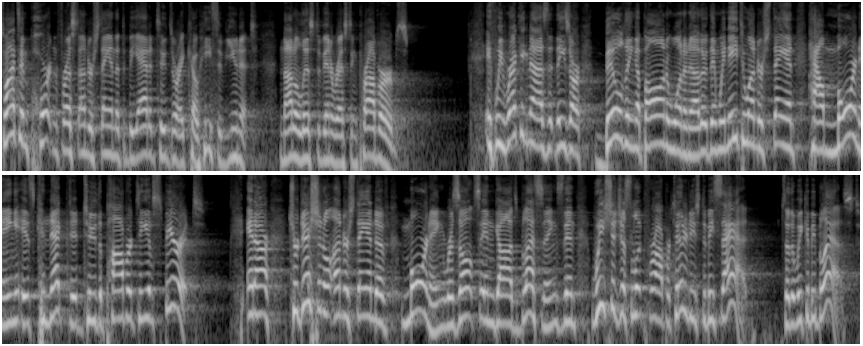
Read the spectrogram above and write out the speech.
That's why it's important for us to understand that the Beatitudes are a cohesive unit, not a list of interesting proverbs. If we recognize that these are building upon one another, then we need to understand how mourning is connected to the poverty of spirit. And our traditional understand of mourning results in God's blessings, then we should just look for opportunities to be sad so that we could be blessed.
